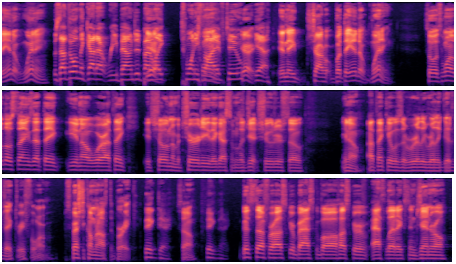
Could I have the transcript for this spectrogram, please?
They ended up winning Was that the one that got out rebounded by Yeah. like 25 too? Yeah, Yeah. and they shot, but they end up winning. So it's one of those things that they, you know, where I think it's showing the maturity. They got some legit shooters, so you know, I think it was a really, really good victory for them, especially coming off the break. Big day. So Big night. good stuff for Husker basketball, Husker athletics in general.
